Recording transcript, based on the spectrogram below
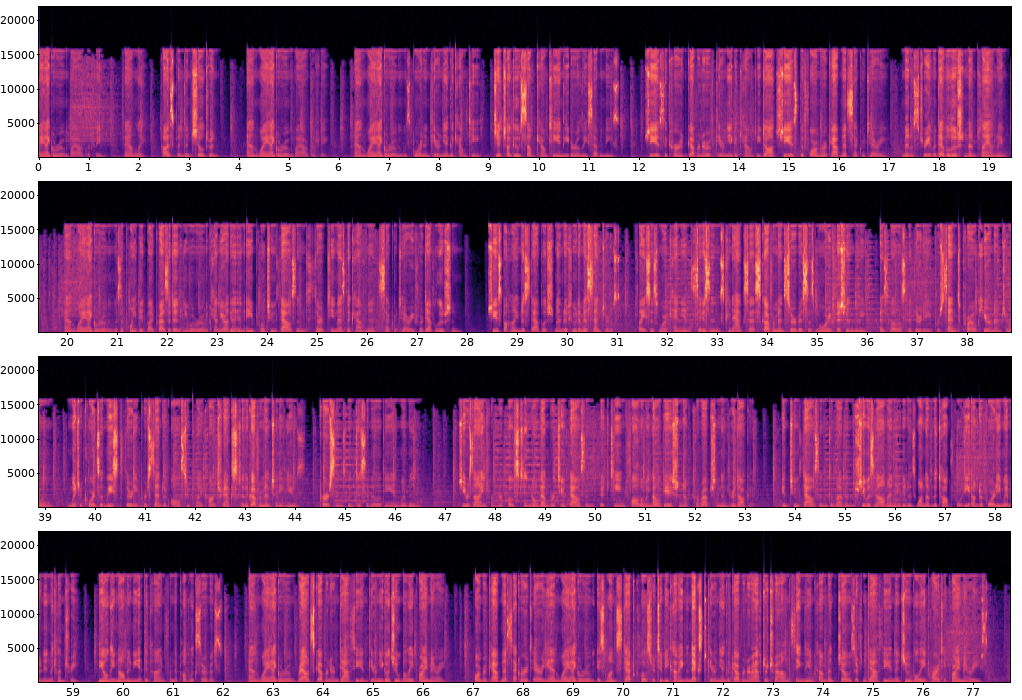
Waiguru Biography. Family, Husband and Children. Waiguru Biography. Waiguru was born in Kirinyaga County, Gichugu Sub-County in the early 70s. She is the current governor of Kirinyaga County. She is the former cabinet secretary, Ministry of Devolution and Planning. Waiguru was appointed by President Uhuru Kenyatta in April 2013 as the cabinet secretary for devolution. She is behind establishment of Huduma centers, places where Kenyan citizens can access government services more efficiently, as well as the 30% procurement rule, which accords at least 30% of all supply contracts to the government to the youth, persons with disability and women. She resigned from her post in November 2015 following allegation of corruption in her docket. In 2011 she was nominated as one of the top 40 under 40 women in the country the only nominee at the time from the public service. Anne Waiguru routs Governor Ndathi in Kirinyaga Jubilee primary. Former Cabinet Secretary Anne Waiguru is one step closer to becoming the next Kirinyaga governor after trouncing the incumbent Joseph Ndathi in the Jubilee Party primaries.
